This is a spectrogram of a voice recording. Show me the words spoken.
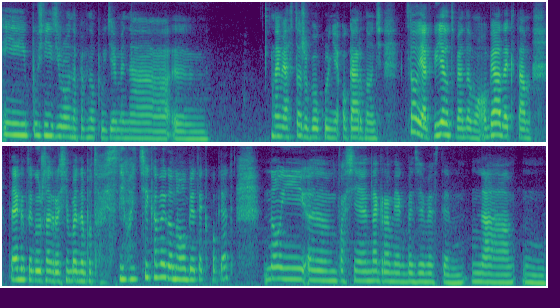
i później z Julą na pewno pójdziemy na, na miasto, żeby ogólnie ogarnąć co, jak wie, no to wiadomo, obiadek tam, tak jak tego już nagrać nie będę, bo to jest nie ma nic ciekawego, no obiad jak obiad. No i właśnie nagram jak będziemy w tym na, ym,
